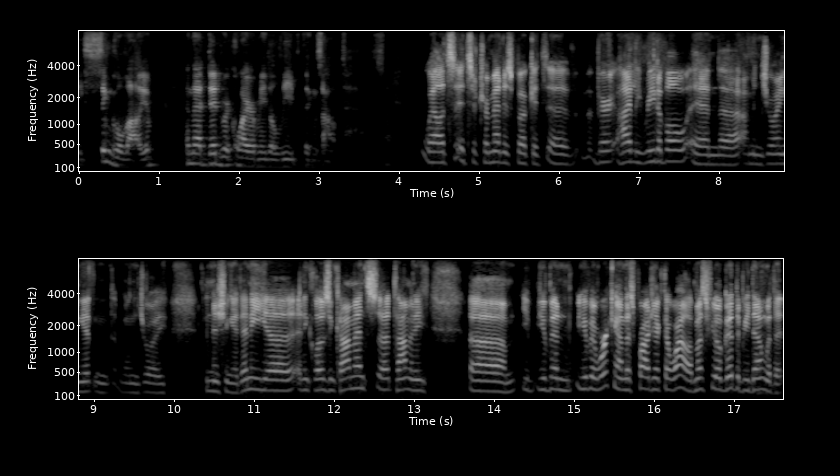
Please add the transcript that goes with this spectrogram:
a single volume, and that did require me to leave things out. So. Well, it's it's a tremendous book. It's uh, very highly readable, and uh, I'm enjoying it, and will enjoy finishing it. Any uh, any closing comments, uh, Tom? Any um, you, you've been you've been working on this project a while. It must feel good to be done with it.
